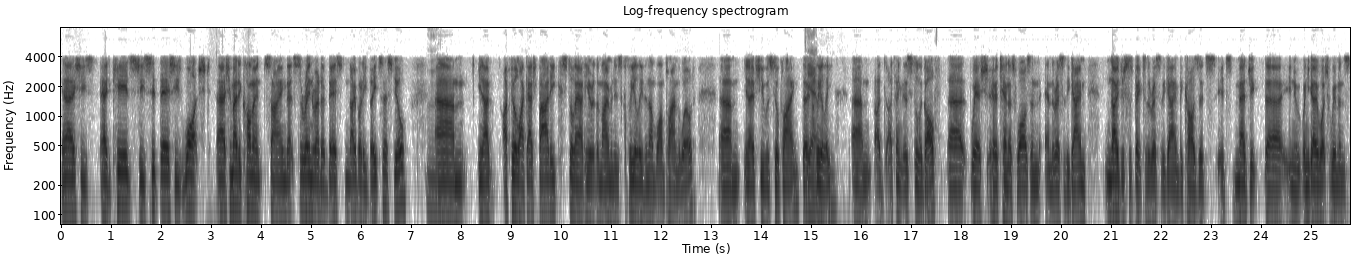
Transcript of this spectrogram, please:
you know, she's had kids. She's sit there. She's watched. Uh, she made a comment saying that Serena at her best, nobody beats her still. Mm. Um, you know, I feel like Ash Barty, still out here at the moment, is clearly the number one player in the world. Um, you know, if she was still playing, yeah. clearly. Um, I, I, think there's still a golf uh, where she, her tennis was, and, and the rest of the game. No disrespect to the rest of the game because it's it's magic. Uh, you know, when you go watch women's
